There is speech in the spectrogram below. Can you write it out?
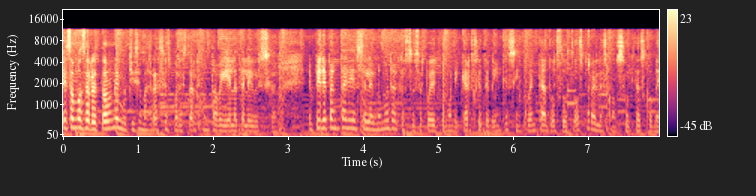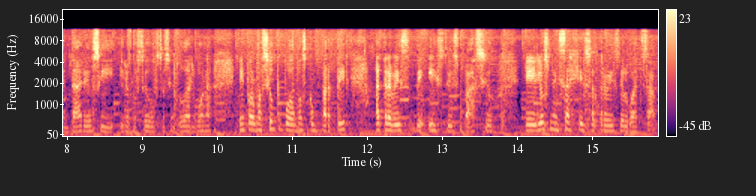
Estamos de retorno y muchísimas gracias por estar junto a Vía la Televisión. En pie de pantalla está el número al que usted se puede comunicar 720-50-222 para las consultas, comentarios y, lo que usted guste, sin duda alguna, la información que podamos compartir a través de este espacio, eh, los mensajes a través del WhatsApp.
